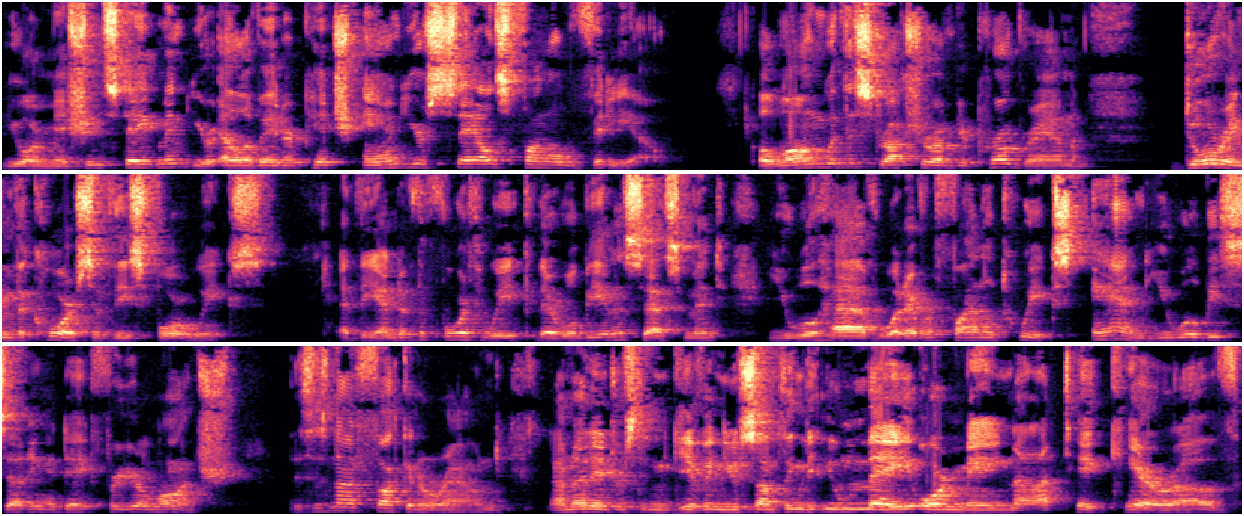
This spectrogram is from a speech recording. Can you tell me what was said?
your mission statement, your elevator pitch, and your sales funnel video, along with the structure of your program during the course of these four weeks. At the end of the fourth week, there will be an assessment. You will have whatever final tweaks, and you will be setting a date for your launch. This is not fucking around. I'm not interested in giving you something that you may or may not take care of.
